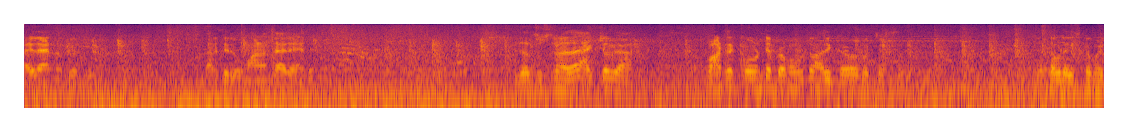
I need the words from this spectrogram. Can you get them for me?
ఐలాండ్ ఉంటుంది. దాని విమానం ఉమానంద ఐలాండ్ ఇదంతా చూస్తున్నారు కదా యాక్చువల్గా వాటర్ ఎక్కువ ఉంటే బ్రహ్మపుత్రం అది ఇక్కడ వరకు వచ్చేస్తుంది. ఇదంతా కూడా ఇసుక మీద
